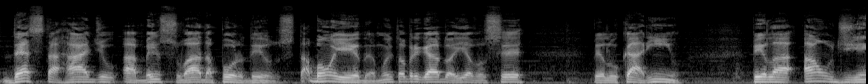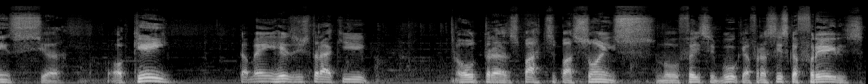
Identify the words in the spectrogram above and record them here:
desta rádio abençoada por Deus. Tá bom, Ieda. Muito obrigado aí a você pelo carinho, pela audiência. Ok? Também registrar aqui outras participações no Facebook, a Francisca Freires,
